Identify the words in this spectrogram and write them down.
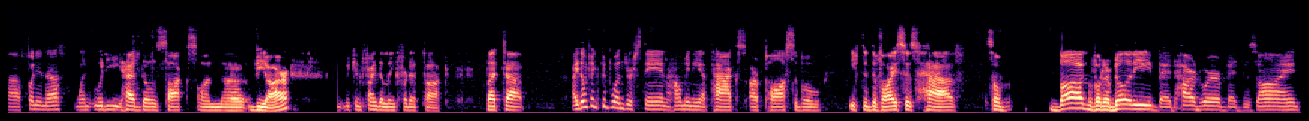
uh, funny enough when udi had those talks on uh, vr we can find the link for that talk but uh, I don't think people understand how many attacks are possible if the devices have some bug, vulnerability, bad hardware, bad design,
